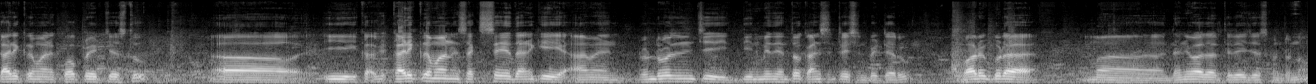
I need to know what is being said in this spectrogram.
కార్యక్రమాన్ని కోఆపరేట్ చేస్తూ ఈ కార్యక్రమాన్ని సక్సెస్ అయ్యేదానికి ఆమె రెండు రోజుల నుంచి దీని మీద ఎంతో కాన్సన్ట్రేషన్ పెట్టారు. వారికి కూడా మా ధన్యవాదాలు తెలియజేసుకుంటున్నాం.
